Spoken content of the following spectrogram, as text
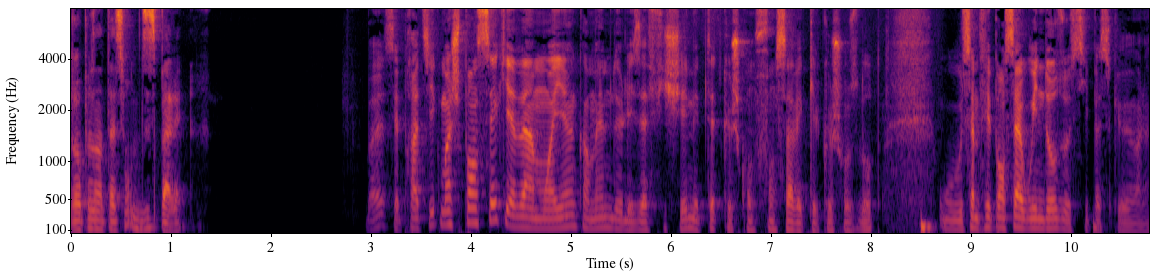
représentation disparaît. Ouais, c'est pratique. Moi, je pensais qu'il y avait un moyen quand même de les afficher, mais peut-être que je confonds ça avec quelque chose d'autre. Ou ça me fait penser à Windows aussi, parce que voilà.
